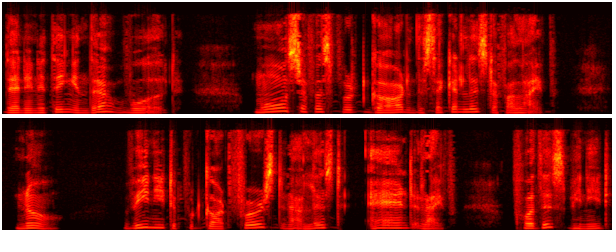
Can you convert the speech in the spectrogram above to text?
than anything in the world. Most of us put God in the second list of our life. No, we need to put God first in our list and life. For this, we need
